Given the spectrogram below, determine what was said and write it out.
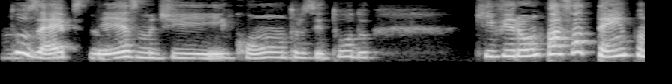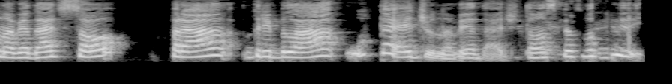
dos uhum. apps mesmo, de encontros e tudo, que virou um passatempo, na verdade, só para driblar o tédio, na verdade. Então, as é, pessoas que,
